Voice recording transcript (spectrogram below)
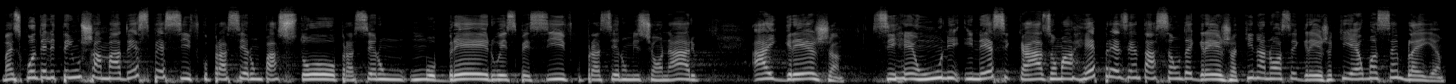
mas quando ele tem um chamado específico para ser um pastor, para ser um, um obreiro específico, para ser um missionário, a igreja se reúne e, nesse caso, é uma representação da igreja, aqui na nossa igreja, que é uma assembleia.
